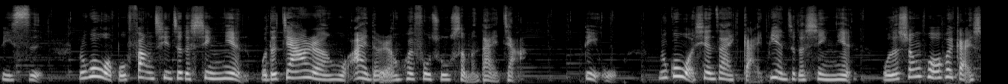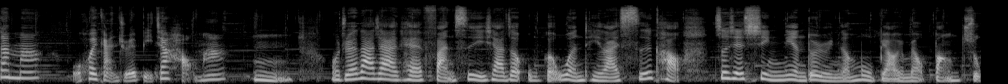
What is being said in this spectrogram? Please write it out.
第四。如果我不放弃这个信念，我的家人、我爱的人会付出什么代价？第五，如果我现在改变这个信念，我的生活会改善吗？我会感觉比较好吗？嗯，我觉得大家也可以反思一下这五个问题，来思考这些信念对于你的目标有没有帮助。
